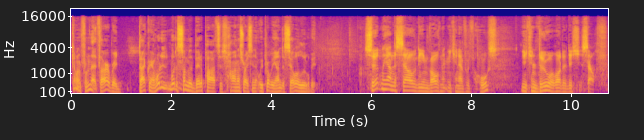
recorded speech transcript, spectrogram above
coming from that thoroughbred background, what, is, what are some of the better parts of harness racing that we probably undersell a little bit? Certainly undersell the involvement you can have with a horse. You can do a lot of this yourself.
